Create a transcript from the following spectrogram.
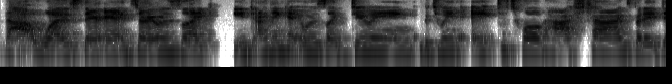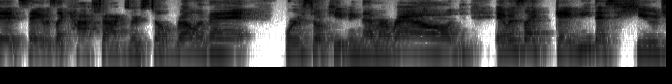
that was their answer. It was like, I think it was like doing between eight to 12 hashtags, but it did say it was like hashtags are still relevant. we're still keeping them around. It was like gave me this huge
